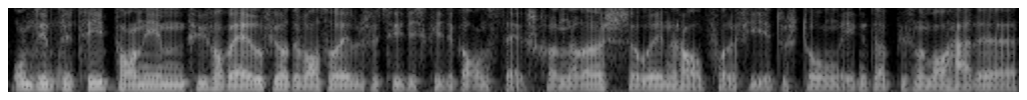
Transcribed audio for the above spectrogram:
Und im Prinzip habe ich im 5 ab 11 oder was auch immer für Zeit ist, den ganzen Text können löschen und innerhalb von einer Viertelstunde irgendetwas nochmal her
